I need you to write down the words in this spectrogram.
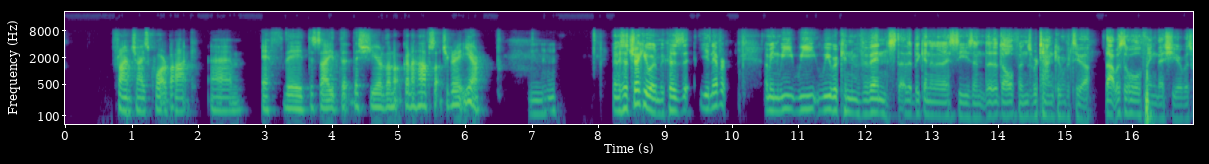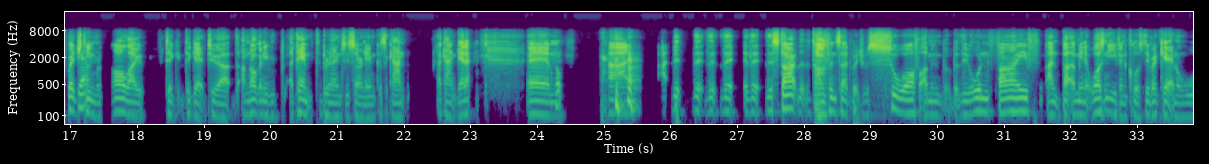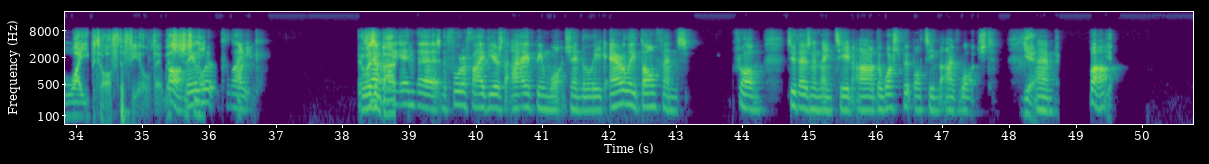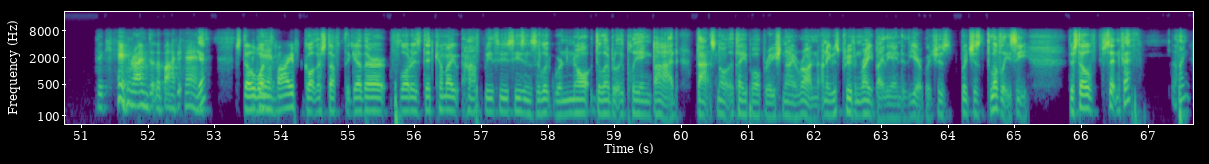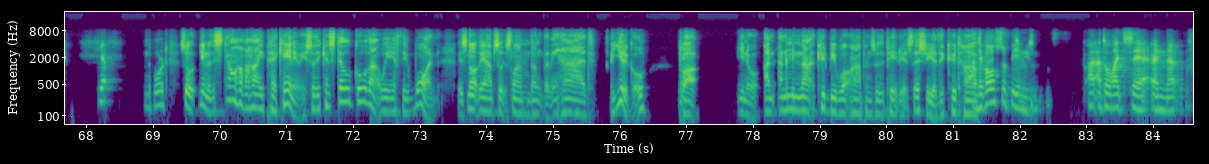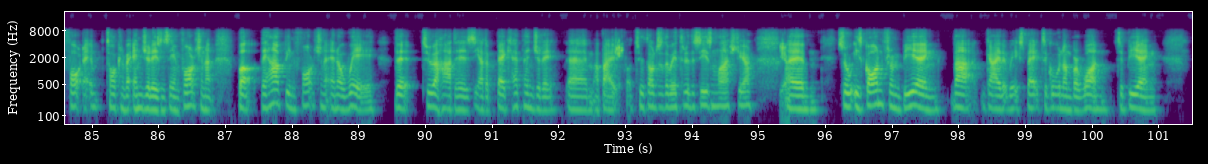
franchise quarterback um, if they decide that this year they're not going to have such a great year. Mm-hmm. And it's a tricky one because you never. I mean, we we we were convinced at the beginning of this season that the Dolphins were tanking for Tua. That was the whole thing this year. Was which Yeah. team were all out to get- to get Tua. I'm not going to even attempt to pronounce his surname because I can't I can't get it. Um, and the, the, the, the, the start that the Dolphins had, which was so awful. I mean, but they own five, and but I mean, it wasn't even close. They were getting wiped off the field. It was oh, just they not, looked like. It wasn't bad. In the, the four or five years that I've been watching the league, early Dolphins from 2019 are the worst football team that I've watched. Yeah. Um, but yeah. they came round at the back end. Yeah. Still won five, got their stuff together. Flores did come out halfway through the season and say, look, we're not deliberately playing bad. That's not the type of operation I run. And he was proven right by the end of the year, which is which is lovely to see. They're still sitting fifth, I think. Yep. On the board. So, you know, they still have a high pick anyway, so they can still go that way if they want. It's not the absolute slam dunk that they had a year ago, but you know, and, and I mean that could be what happens with the Patriots this year. They could have. And they've also been I don't like to say it in uh, for, talking about injuries and saying fortunate, but they have been fortunate in a way that Tua had his he had a big hip injury um, about two thirds of the way through the season last year. Yeah. Um, so he's gone from being that guy that we expect to go number one to being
